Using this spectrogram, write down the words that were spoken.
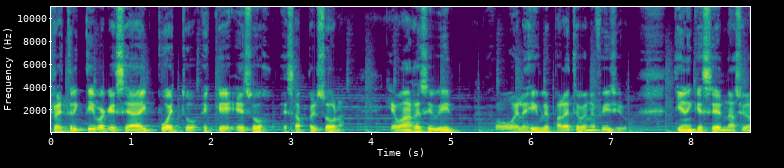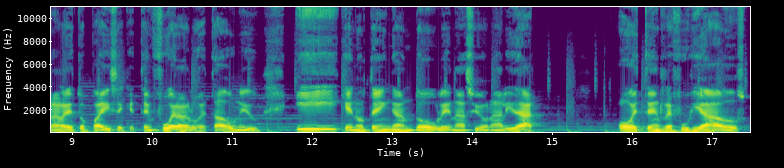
restrictiva que se ha impuesto es que esos, esas personas que van a recibir o elegibles para este beneficio tienen que ser nacionales de estos países que estén fuera de los Estados Unidos y que no tengan doble nacionalidad o estén refugiados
